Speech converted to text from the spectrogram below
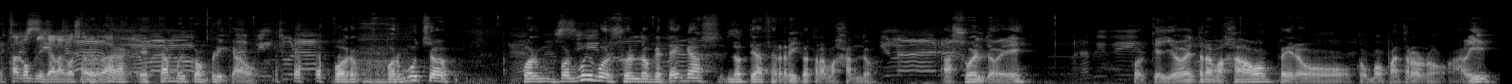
Está complicada la cosa, ¿verdad? está, está muy complicado. Por, por mucho, por, por muy buen sueldo que tengas, no te hace rico trabajando. A sueldo, ¿eh? Porque yo he trabajado, pero como patrono. Ahí,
